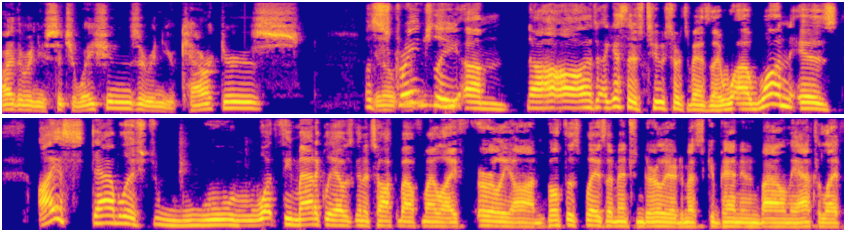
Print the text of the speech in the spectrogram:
either in your situations or in your characters? Well, You know- strangely, um, uh, I guess there's two sorts of answers. Uh, one is I established w- what thematically I was going to talk about for my life early on. Both those plays I mentioned earlier, Domestic Companion and Bile in the Afterlife,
